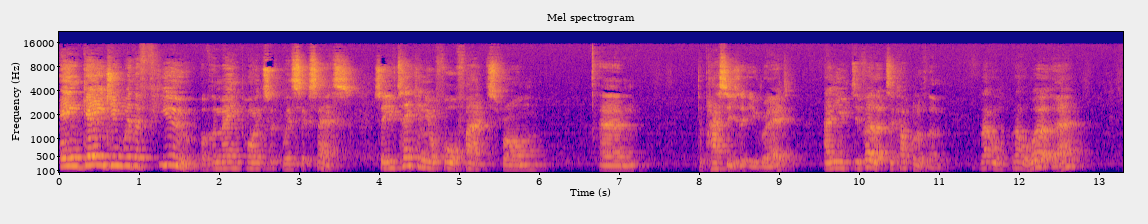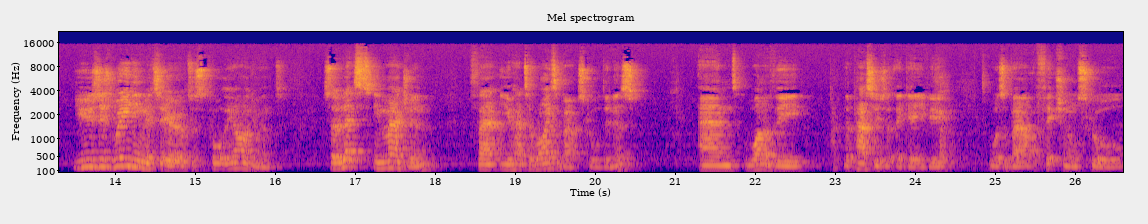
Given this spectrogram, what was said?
engaging with a few of the main points with success. So you've taken your four facts from um, the passage that you read, and you've developed a couple of them. That will, that will work there. Uses reading material to support the argument. So let's imagine that you had to write about school dinners, and one of the, the passage that they gave you was about a fictional school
